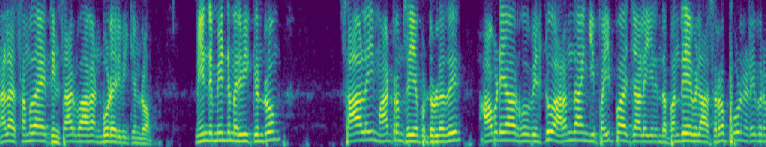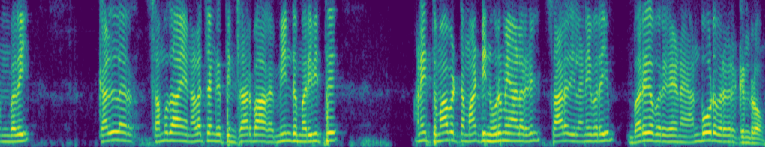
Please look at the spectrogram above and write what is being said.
நல சமுதாயத்தின் சார்பாக அன்போடு அறிவிக்கின்றோம். மீண்டும் மீண்டும் அறிவிக்கின்றோம். சாலை மாற்றம் செய்யப்பட்டுள்ளது. ஆவடையார் கோவில் டு அறந்தாங்கி பைப்பா சாலையில் இந்த பந்தய விழா சிறப்போடு நடைபெறும் என்பதை கள்ளர் சமுதாய நலச்சங்கத்தின் சார்பாக மீண்டும் அறிவித்து அனைத்து மாவட்ட மாட்டின் உரிமையாளர்கள் சாரதிகள் அனைவரையும் வருக வருக என அன்போடு வரவேற்கின்றோம்.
